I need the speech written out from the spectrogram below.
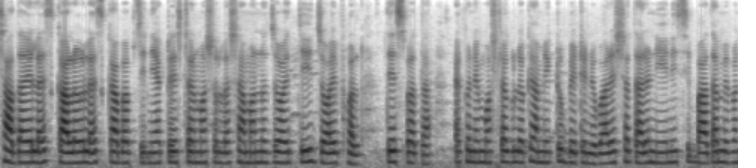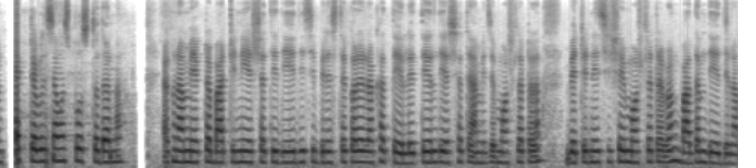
সাদা এলাচ, কালো এলাচ, কাবাব চিনি, একটা স্টার মশলা, সামান্য জয়ত্রী, জয়ফল, তেজপাতা। এখন এই মশলাগুলোকে আমি একটু বেটে নেব। আর এর সাথে আরও নিয়ে নিয়েছি বাদাম এবং এক টেবিল চামচ পোস্ত দানা। এখন আমি একটা বাটি নিয়ে এর সাথে দিয়ে দিছি, বেরেস্তে করে রাখা তেল। এই তেল দিয়ে এর সাথে আমি যে মশলাটা বেটে নিয়েছি, সেই মশলাটা এবং বাদাম দিয়ে দিলাম।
